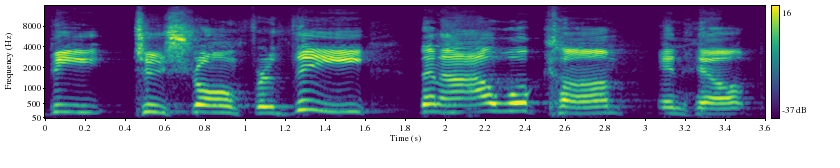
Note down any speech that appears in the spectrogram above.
be too strong for thee, then I will come and help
